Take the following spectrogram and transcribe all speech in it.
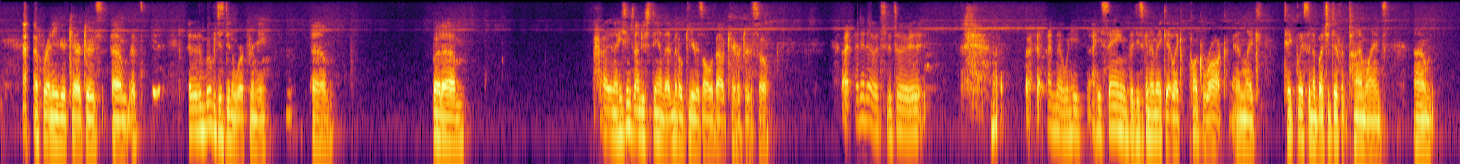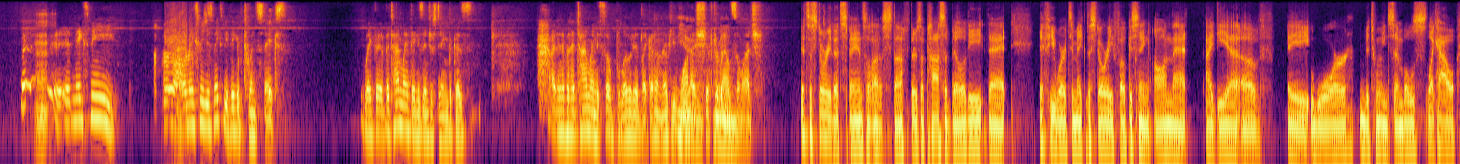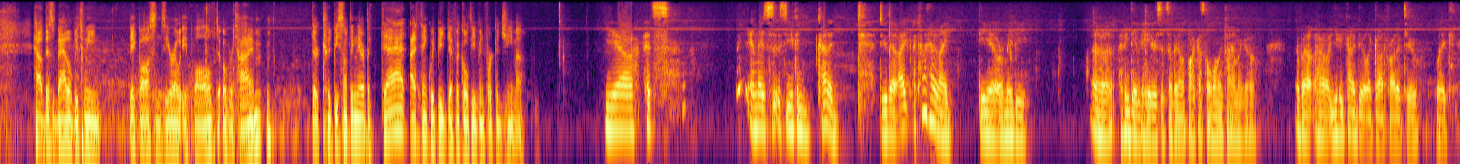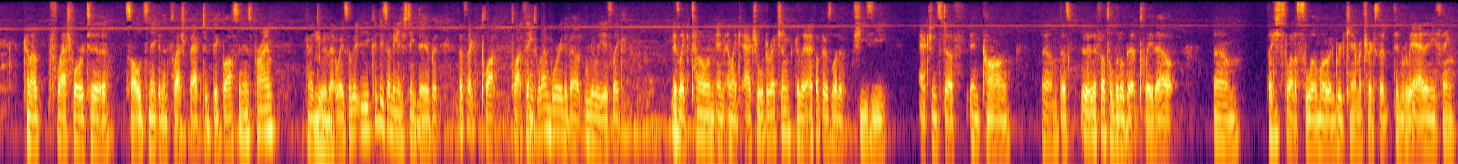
for any of your characters. Um, it's the movie just didn't work for me. Um, but um, I don't know. He seems to understand that Metal Gear is all about characters. So I, I don't know. It's it's a. It, I, I don't know when he he's saying that he's gonna make it like punk rock and like take place in a bunch of different timelines. Um, it, it makes me uh, it makes me just makes me think of Twin Snakes. Like the the timeline thing is interesting because I don't know, but that timeline is so bloated. Like I don't know if you want to shift I around so much. It's a story that spans a lot of stuff. There's a possibility that if he were to make the story focusing on that idea of a war between symbols, like how how this battle between Big Boss and Zero evolved over time. There could be something there, but that I think would be difficult even for Kojima. Yeah, it's and there's you can kind of do that. I, I kind of had an idea, or maybe uh, I think David Hayter said something on the podcast a long time ago about how you could kind of do it like Godfather 2, like kind of flash forward to Solid Snake and then flash back to Big Boss in his prime. Kind of do mm-hmm. it that way. So that you could do something interesting there, but that's like plot plot things. What I'm worried about really is like is like tone and, and like actual direction because I, I, thought there was a lot of cheesy action stuff in Kong. Um, that's it felt a little bit played out. Um, like just a lot of slow mo and weird camera tricks that didn't really add anything.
